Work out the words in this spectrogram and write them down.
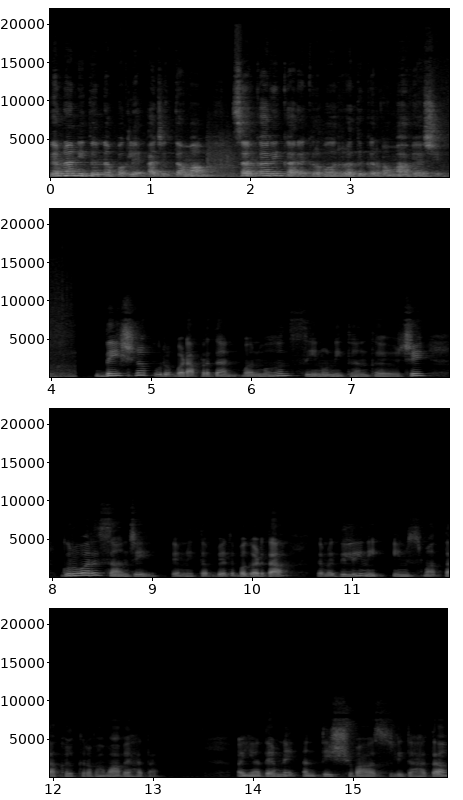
તેમના નિધનના પગલે આજે તમામ સરકારી કાર્યક્રમો રદ કરવામાં આવ્યા છે. દેશના પૂર્વ વડાપ્રધાન મનમોહન સિંહનું નિધન થયું છે. ગુરુવારે સાંજે તેમની તબિયત બગડતા તેમને દિલ્હીની એમ્સમાં દાખલ કરવામાં આવ્યા હતા. અહીંયા તેમણે અંતિમ શ્વાસ લીધા હતા.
